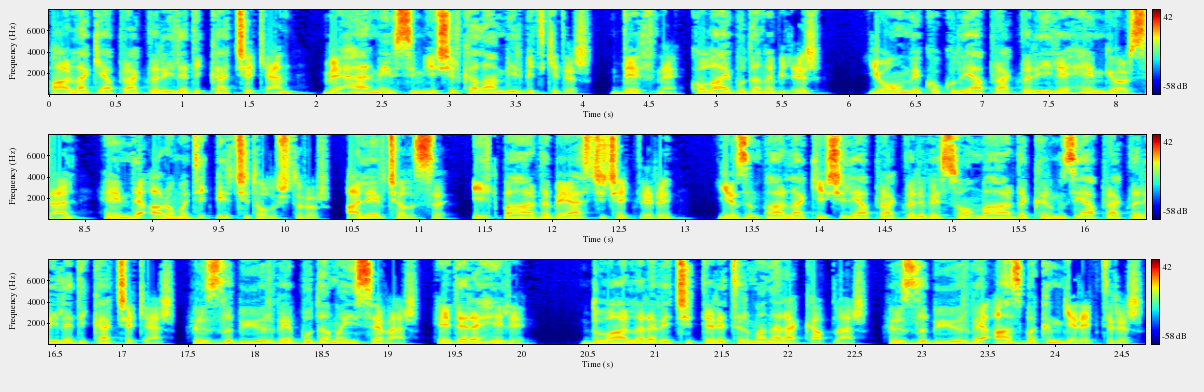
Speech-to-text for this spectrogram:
parlak yapraklarıyla dikkat çeken ve her mevsim yeşil kalan bir bitkidir. Defne, kolay budanabilir, yoğun ve kokulu yaprakları ile hem görsel hem de aromatik bir çit oluşturur. Alev çalısı, ilkbaharda beyaz çiçekleri, yazın parlak yeşil yaprakları ve sonbaharda kırmızı yaprakları ile dikkat çeker. Hızlı büyür ve budamayı sever. Hedera heli, duvarlara ve çitlere tırmanarak kaplar. Hızlı büyür ve az bakım gerektirir.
